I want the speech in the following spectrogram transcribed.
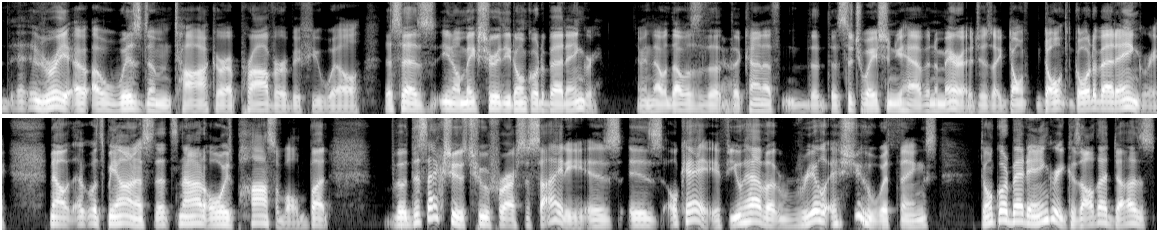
really a, a, wisdom talk or a proverb, if you will, that says, you know, make sure that you don't go to bed angry. I mean, that, that was the, yeah. the kind of the, the situation you have in a marriage is like, don't, don't go to bed angry. Now, uh, let's be honest, that's not always possible, but, but this actually is true for our society is, is okay. If you have a real issue with things, don't go to bed angry because all that does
